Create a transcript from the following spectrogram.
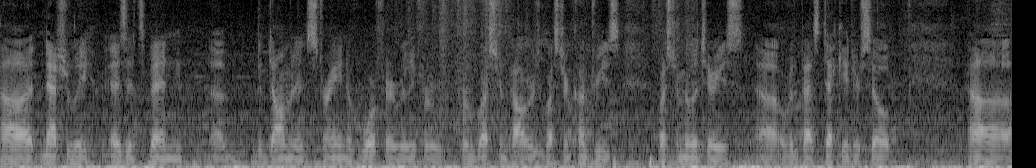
Uh, naturally, as it's been uh, the dominant strain of warfare, really for, for Western powers, Western countries, Western militaries uh, over the past decade or so. Uh,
